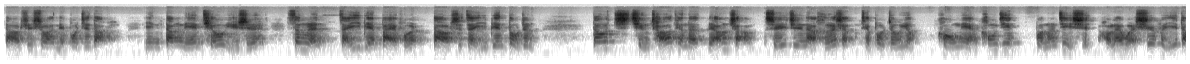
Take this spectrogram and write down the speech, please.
道士说：“你不知道，因当年求雨时，僧人在一边拜佛，道士在一边斗争。”都请朝廷的粮赏，谁知那和尚却不中用，空念空经，不能济事。后来我师傅一到，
